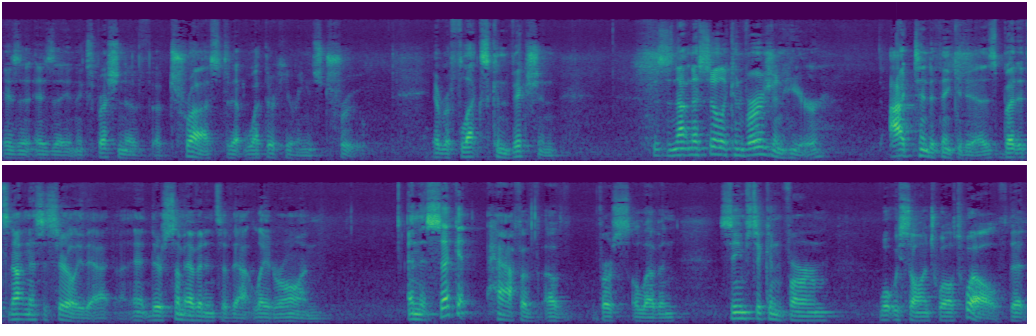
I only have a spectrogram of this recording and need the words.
is, a, is a, an expression of, of trust that what they're hearing is true. It reflects conviction. This is not necessarily conversion here. I tend to think it is, but it's not necessarily that. There's some evidence of that later on. And the second half of, of verse 11 seems to confirm what we saw in 12:12 that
